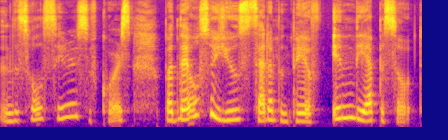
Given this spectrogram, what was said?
in this whole series, of course, but they also used setup and payoff in the episode.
